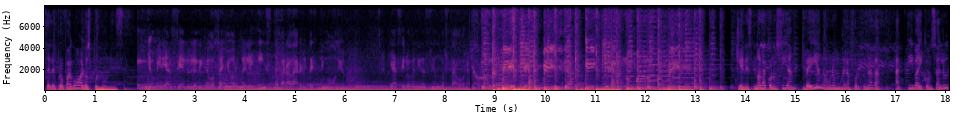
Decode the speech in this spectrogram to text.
se le propagó a los pulmones. Yo miré al cielo y le dije, oh Señor, me elegiste para dar el testimonio. Y así lo he venido haciendo hasta ahora. Quienes no la conocían veían a una mujer afortunada, activa y con salud,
